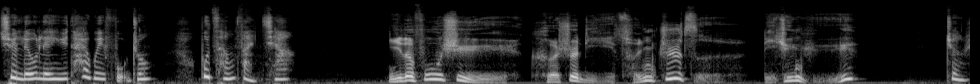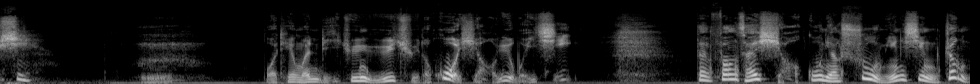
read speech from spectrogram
却流连于太尉府中，不曾返家。你的夫婿可是李存之子李君瑜？正是。嗯，我听闻李君瑜娶了霍小玉为妻。但方才小姑娘署名姓郑，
